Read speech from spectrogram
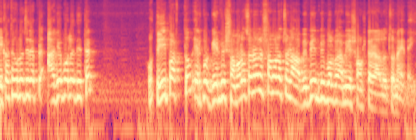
এই কথাগুলো যদি আপনি আগে বলে দিতেন হতেই পারতো। এরপর বিএনপি সমালোচনা হলে সমালোচনা হবে। বিএনপি বলবে, আমি সংস্কারের আলোচনায় নেই।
